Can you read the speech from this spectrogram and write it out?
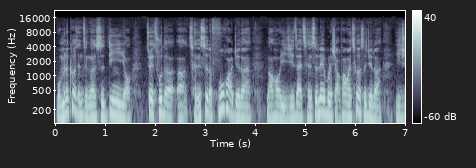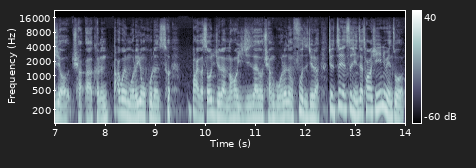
我们的课程整个是定义有最初的呃城市的孵化阶段，然后以及在城市内部的小范围测试阶段，以及有全呃可能大规模的用户的测 bug 收集阶段，然后以及在做全国的这种复制阶段，就是这件事情在超级星里面做。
